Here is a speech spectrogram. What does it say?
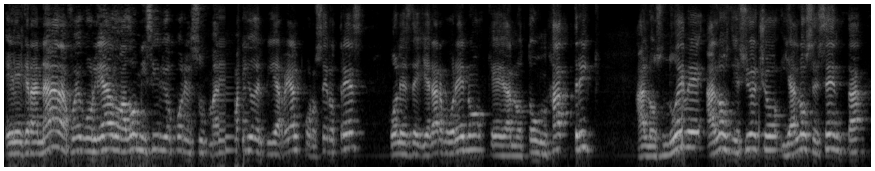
el Granada fue goleado a domicilio por el submarino amarillo del Villarreal por 0-3, goles de Gerard Moreno, que anotó un hat-trick a los 9, a los 18 y a los 60,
